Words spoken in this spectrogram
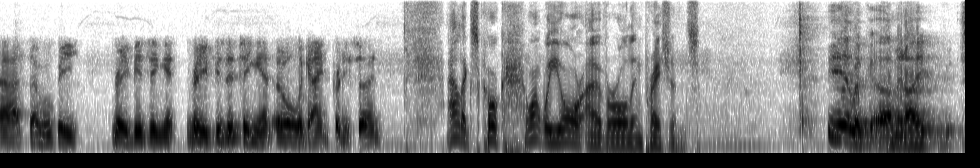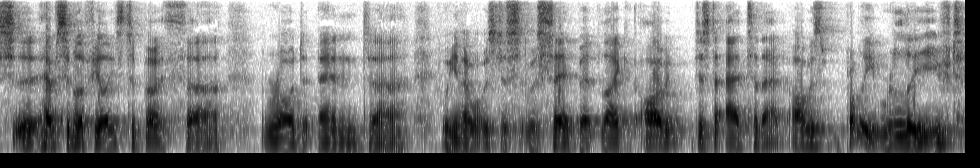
uh, so we'll be revisiting it, revisiting it all again pretty soon. Alex Cook, what were your overall impressions? Yeah, look, I mean, I have similar feelings to both. Uh, Rod and uh, you know what was just was said. But like I would just to add to that, I was probably relieved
